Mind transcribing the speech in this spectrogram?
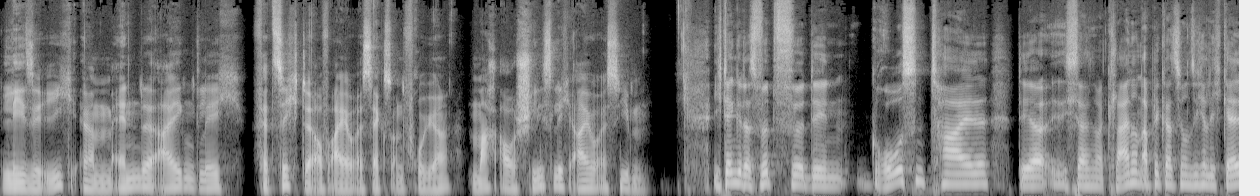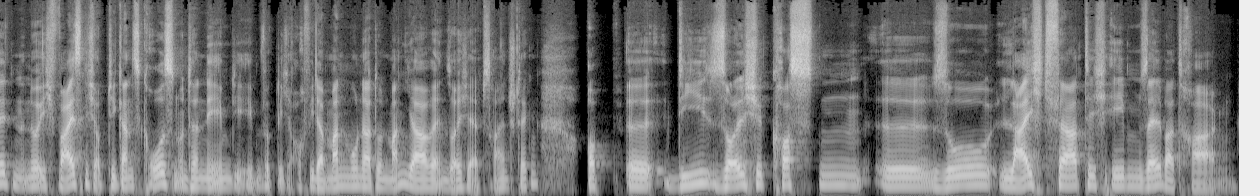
lese ich am Ende eigentlich verzichte auf iOS 6 und früher, mach ausschließlich iOS 7. Ich denke, das wird für den großen Teil der, ich sage mal, kleineren Applikationen sicherlich gelten. Nur ich weiß nicht, ob die ganz großen Unternehmen, die eben wirklich auch wieder Mannmonate und Mannjahre in solche Apps reinstecken, ob äh, die solche Kosten äh, so leichtfertig eben selber tragen.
